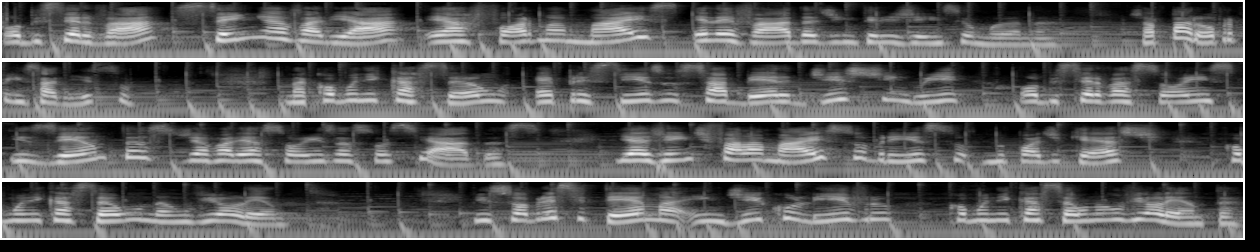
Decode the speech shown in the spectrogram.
Observar sem avaliar é a forma mais elevada de inteligência humana. Já parou para pensar nisso? Na comunicação, é preciso saber distinguir observações isentas de avaliações associadas. E a gente fala mais sobre isso no podcast Comunicação Não Violenta. E sobre esse tema, indico o livro Comunicação Não Violenta:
